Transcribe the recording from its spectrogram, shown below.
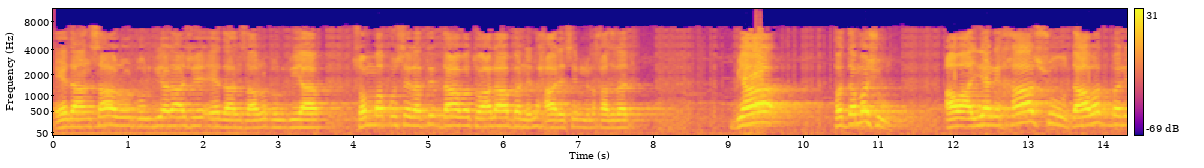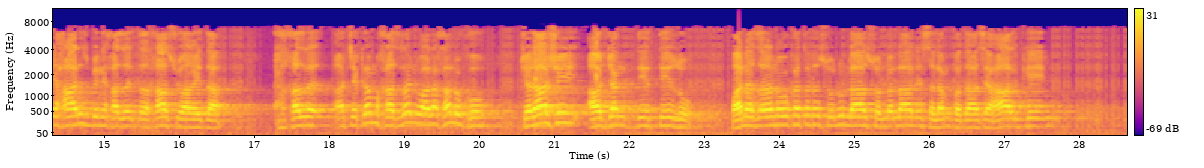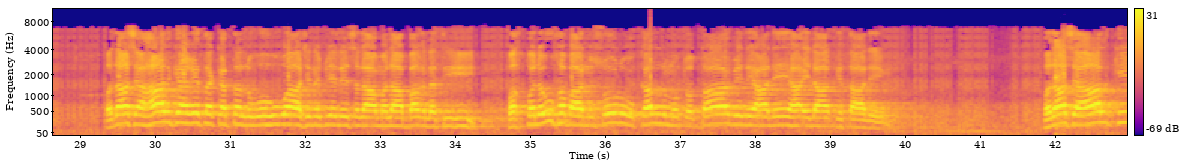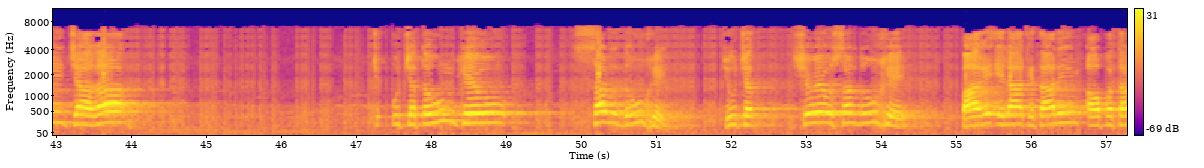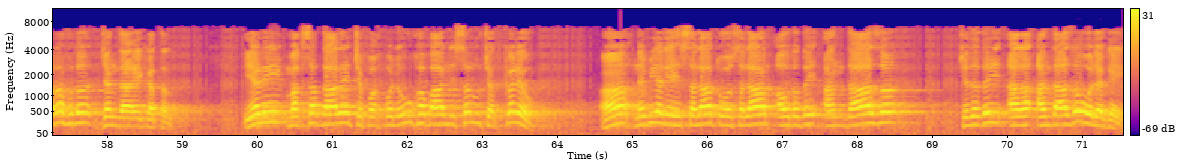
اے د انصارو ټولګي راشه اے د انصارو ټولګیا ثم قصرت الدعوه علی بن الحارث من الخزرج بیا په دمشو او یعنی خاص شو دعوت بن حارث بن خزرج ته خاص شو هغه ته خزرج چې کم خزرج والا خلکو چراشی او جنگ دې تیزو فنظرن وکړه رسول الله صلی الله علیه وسلم په داسې حال کې په داسې حال کې هغه ته قتل او هوا چې نبی علیہ السلام لا بغلته فخپلو خبان سورو کل متطاول علیها الی قتالهم په داسې حال کې چې هغه چې اوچتون کې او سر دوخه چې اوچت شوه او سر دوخه پاره علاقه تعلیم او په طرف د جنگداري قتل یعنی مقصد دا دی چې په خپل اوخه باندې سر اوچت کړو نبی علیه الصلاۃ والسلام او د دې انداز چې د دې هغه اندازو ولګي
